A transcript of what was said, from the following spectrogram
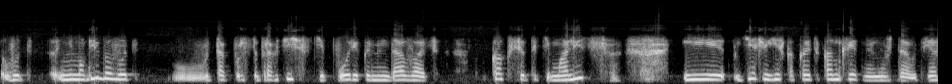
Вот не могли бы вот, вот так просто практически порекомендовать, как все-таки молиться. И если есть какая-то конкретная нужда, вот я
